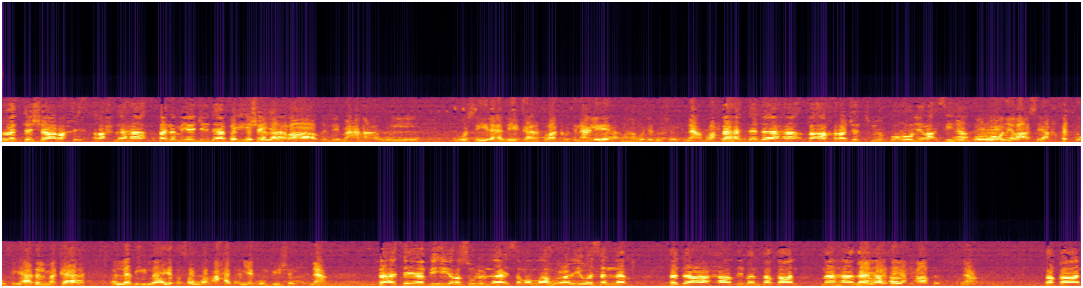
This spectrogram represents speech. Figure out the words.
ففتشا رحلها فلم يجدا فيه شيئا. الأغراض اللي معها والوسيلة اللي كانت راكبة عليها ما وجدوا شيء. نعم راح فهدداها فأخرجت من قرون رأسها. من قرون رأسها أخفته في هذا المكان الذي لا يتصور أحد أن يكون فيه شيء. نعم. فأتي به رسول الله صلى الله عليه وسلم فدعا حاطبا فقال ما هذا ما يا هذا يا حاطب؟ نعم. فقال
